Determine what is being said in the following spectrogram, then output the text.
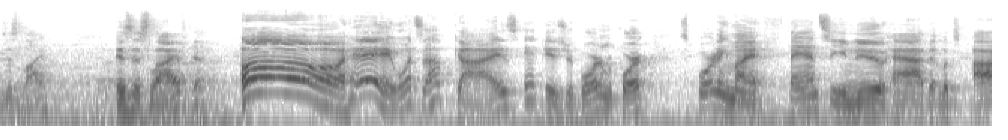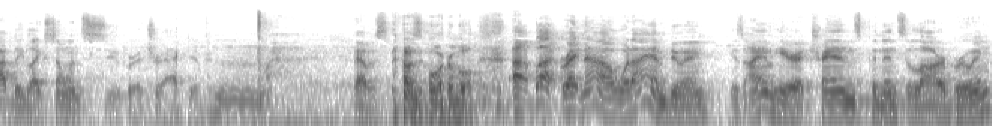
Is this live? Is this live? Yeah. Oh, hey, what's up, guys? It is your boredom report. Sporting my fancy new hat that looks oddly like someone super attractive. That was that was horrible. Uh, but right now, what I am doing is I am here at Transpeninsular Brewing.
